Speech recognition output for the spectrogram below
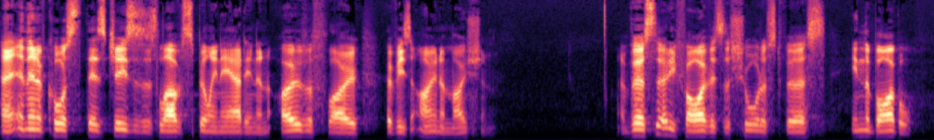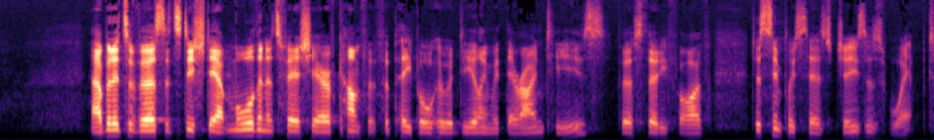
And then, of course, there's Jesus' love spilling out in an overflow of his own emotion. Verse 35 is the shortest verse in the Bible. Uh, but it's a verse that's dished out more than its fair share of comfort for people who are dealing with their own tears. Verse 35 just simply says, Jesus wept.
